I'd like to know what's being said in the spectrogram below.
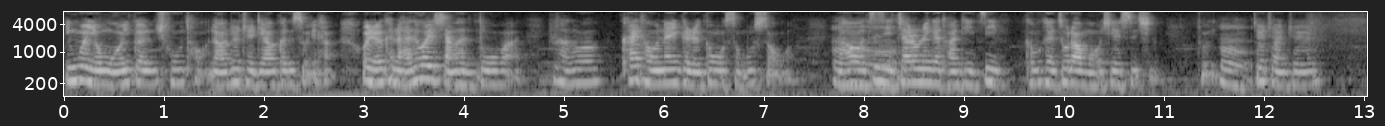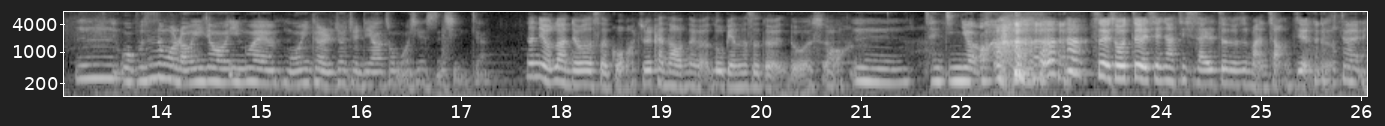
因为有某一个人出头，然后就决定要跟随他。我觉得可能还是会想很多吧，就想说开头那一个人跟我熟不熟，然后自己加入那个团体，自己可不可以做到某一些事情？对，就感觉，嗯，我不是那么容易就因为某一个人就决定要做某些事情这样。那你有乱丢垃圾过吗？就是看到那个路边垃圾堆很多的时候。嗯，曾经有。所以说这个现象其实还是真的是蛮常见的。对，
